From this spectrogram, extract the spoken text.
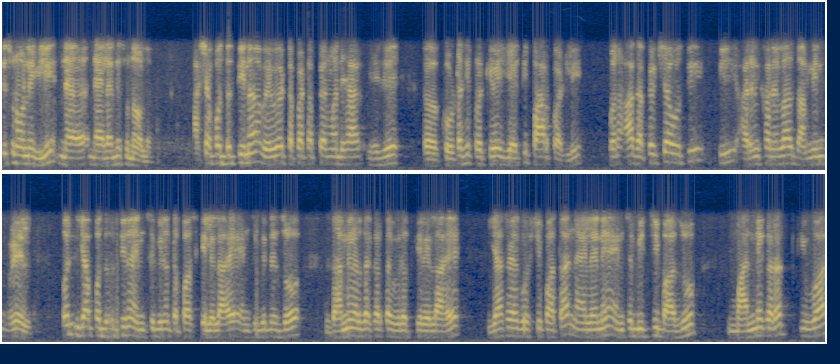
ती सुनावली गेली न्यायालयाने सुनावलं. अशा पद्धतीनं वेगवेगळ्या टप्प्याटप्प्यामध्ये ह्या हे जे कोर्टाची प्रक्रिया जी आहे ती पार पाडली. पण आज अपेक्षा होती की आर्यन खान जामीन मिळेल. पण ज्या पद्धतीनं एनसीबीने तपास केलेला आहे एनसीबीने जो जामीन अर्जाकरता विरोध केलेला आहे या सगळ्या गोष्टी पाहता न्यायालयाने एनसीबीची बाजू मान्य करत किंवा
